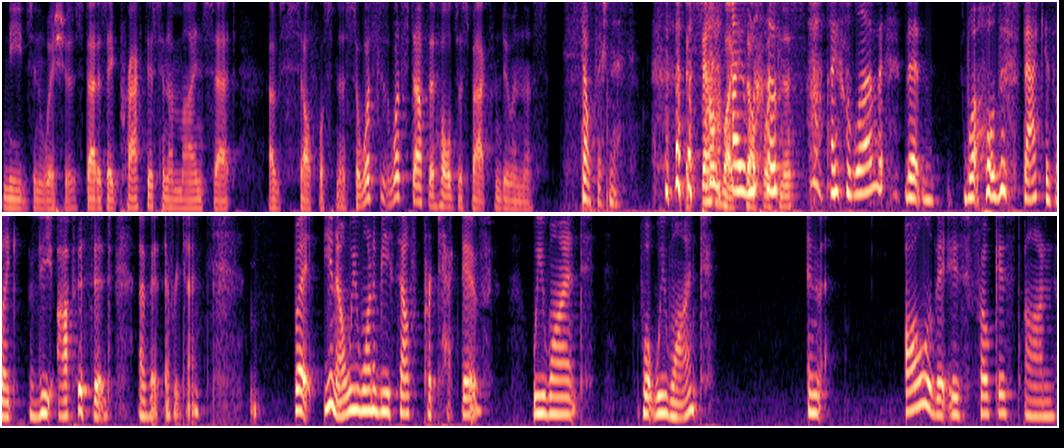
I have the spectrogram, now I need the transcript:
needs and wishes. That is a practice and a mindset of selflessness. So what's what's stuff that holds us back from doing this? Selfishness. It sounds like I love- selflessness. I love that what holds us back is like the opposite of it every time. But, you know, we want to be self protective. We want what we want. And all of it is focused on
